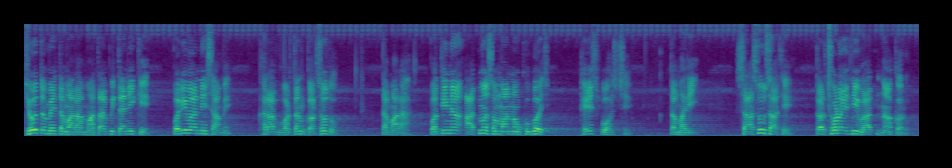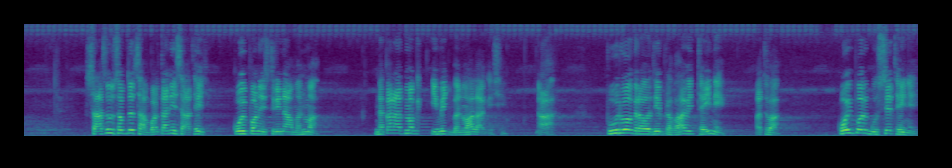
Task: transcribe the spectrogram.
જો તમે તમારા માતા પિતાની કે પરિવારની સામે ખરાબ વર્તન કરશો તો તમારા પતિના આત્મસન્માનનો ખૂબ જ ઠેસ પહોંચશે તમારી સાસુ સાથે તરછોડાઈથી વાત ન કરો. સાસુ શબ્દ સાંભળતાની સાથે જ કોઈ પણ સ્ત્રીના મનમાં નકારાત્મક ઇમેજ બનવા લાગે છે. આ પૂર્વગ્રહથી પ્રભાવિત થઈને અથવા કોઈ પર ગુસ્સે થઈને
